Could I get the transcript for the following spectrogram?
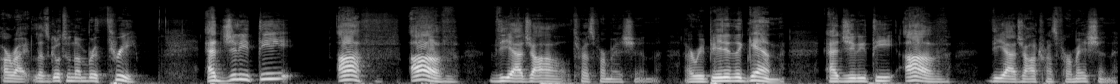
All right, let's go to number three. Agility of, of the agile transformation. I repeat it again. Agility of the agile transformation.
